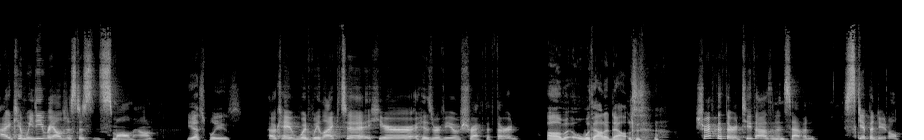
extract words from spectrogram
I can we derail just a s- small amount? Yes, please. Okay, would we like to hear his review of Shrek the Third? Um, without a doubt. Shrek the Third, 2007. Skip a doodle.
